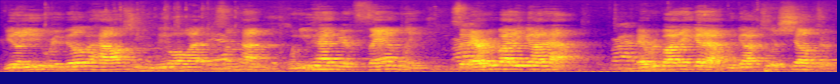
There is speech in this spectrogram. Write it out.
You know, you can rebuild a house, you can do all that, Yeah. sometimes when you have your family, so Right. everybody got out. right, Everybody got out. We got to a shelter.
